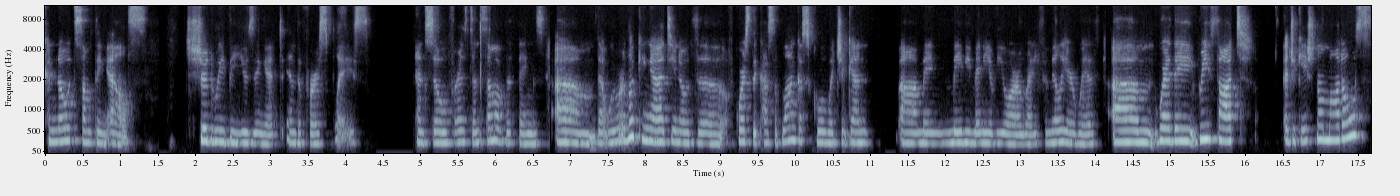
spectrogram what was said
connotes something else, should we be using it in the first place? And so, for instance, some of the things um, that we were looking at, you know, the of course the Casablanca School, which again uh, may, maybe many of you are already familiar with, um, where they rethought educational models,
